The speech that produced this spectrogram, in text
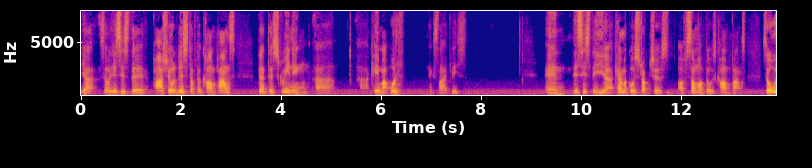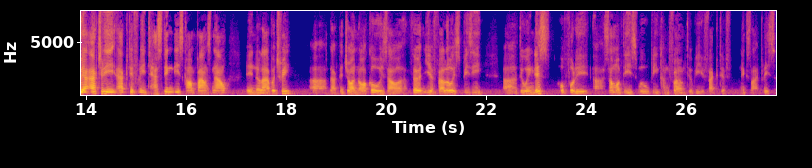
Yeah, so this is the partial list of the compounds that the screening uh, uh, came up with. Next slide, please. And this is the uh, chemical structures of some of those compounds. So we are actually actively testing these compounds now in the laboratory. Uh, Dr. John Norco, who is our third year fellow, is busy uh, doing this. Hopefully, uh, some of these will be confirmed to be effective. Next slide, please.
